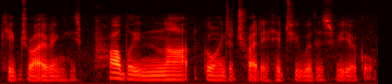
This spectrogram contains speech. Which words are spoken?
keep driving. He's probably not going to try to hit you with his vehicle.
